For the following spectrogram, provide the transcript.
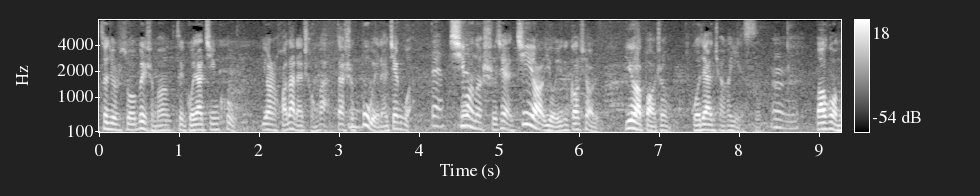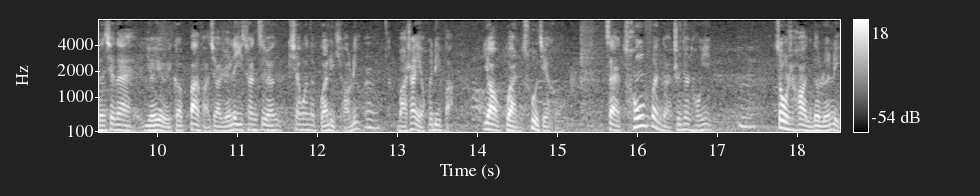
这就是说，为什么这国家金库要让华大来承办，但是部委来监管？对，希望能实现既要有一个高效率，又要保证国家安全和隐私。嗯，包括我们现在也有一个办法叫《人类遗传资源相关的管理条例》，嗯，马上也会立法，要管促结合，在充分的知情同意，嗯，重视好你的伦理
